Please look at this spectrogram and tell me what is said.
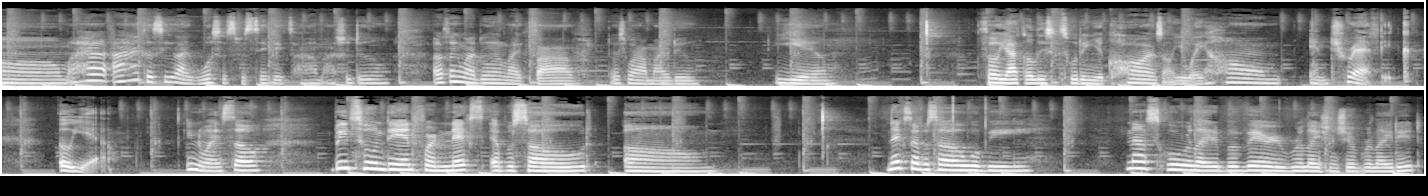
um, I had I had to see like what's a specific time I should do. I was thinking about doing like five. That's what I might do. Yeah. So y'all can listen to it in your cars on your way home in traffic. Oh yeah. Anyway, so be tuned in for next episode. Um next episode will be not school related but very relationship related.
